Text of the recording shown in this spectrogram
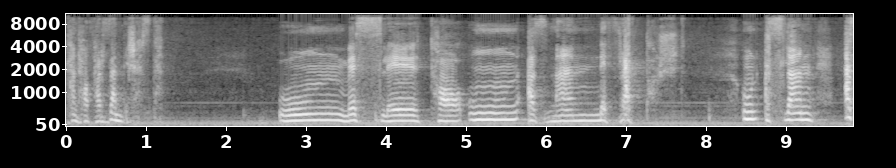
تنها فرزندش هستم. اون مثل تا اون از من نفرت داشت. اون اصلا از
